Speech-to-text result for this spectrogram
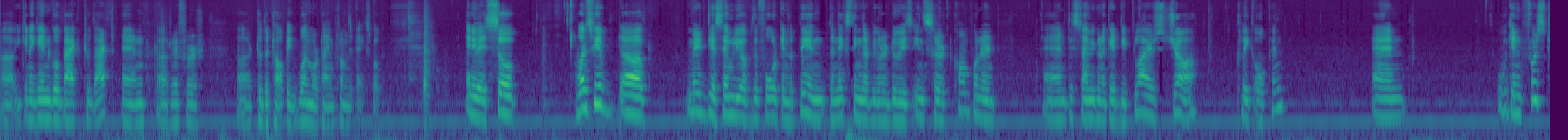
uh, you can again go back to that and uh, refer to the topic one more time from the textbook. Anyways, so once we have made the assembly of the fork and the pin, the next thing that we're going to do is insert component and this time we're going to get the pliers jaw click open and we can first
